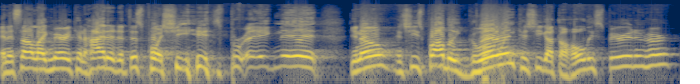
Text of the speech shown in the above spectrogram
And it's not like Mary can hide it at this point. She is pregnant, you know? And she's probably glowing because she got the Holy Spirit in her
